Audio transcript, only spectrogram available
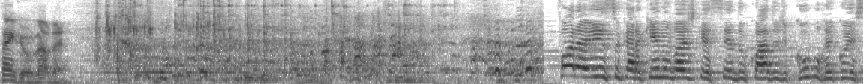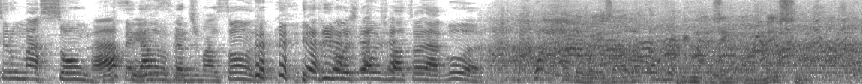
Thank you, lovely. Fora isso, cara, quem não vai esquecer do quadro de como reconhecer um maçom? Que Ah, eles pegavam sim, no pé sim. dos maçons e mostravam os maçons na rua. What other ways are there of recognizing a Mason?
